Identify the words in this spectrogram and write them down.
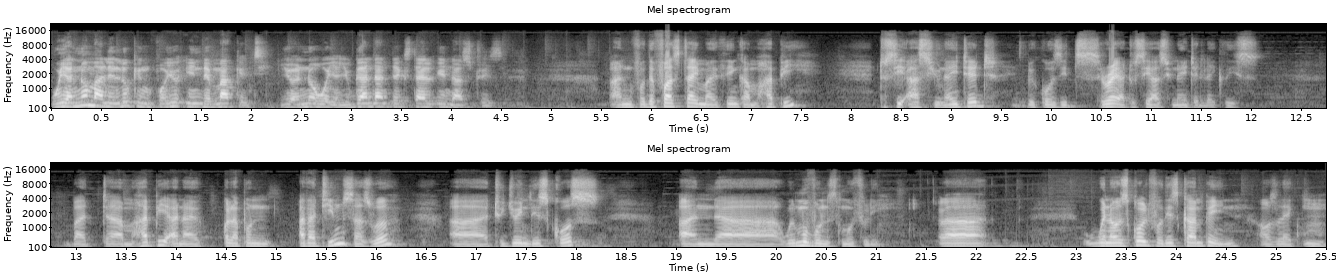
We are normally looking for you in the market. You are nowhere. Ugandan textile industries. And for the first time, I think I'm happy to see us united because it's rare to see us united like this. But I'm happy and I call upon other teams as well uh, to join this course and uh, we'll move on smoothly. Uh, when I was called for this campaign, I was like, mm,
